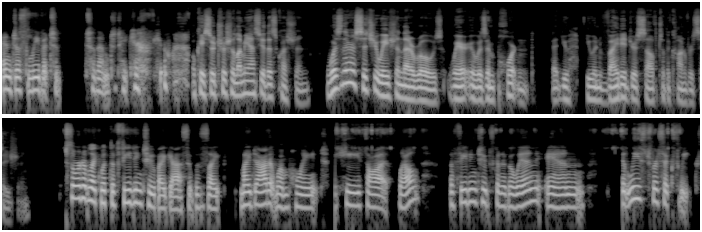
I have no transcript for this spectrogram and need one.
and just leave it to to them to take care of you. Okay, so Tricia, let me ask you this question. Was there a situation that arose where it was important that you you invited yourself to the conversation? Sort of like with the feeding tube, I guess. It was like my dad at one point, he thought, well, a feeding tube's going to go in and at least for six weeks.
